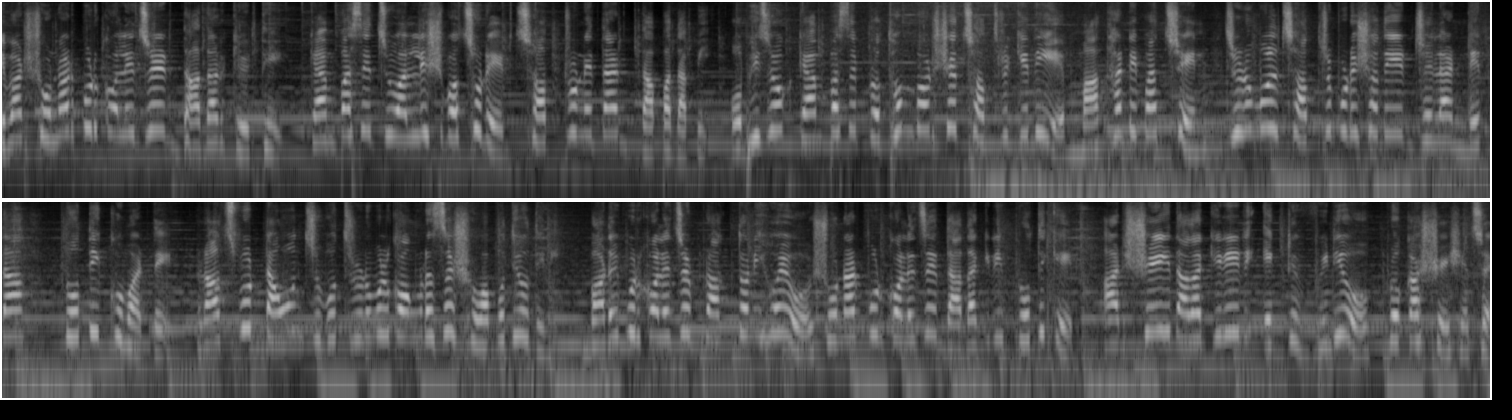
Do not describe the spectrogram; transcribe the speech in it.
এবার সোনারপুর কলেজের দাদার কীর্তি। ক্যাম্পাসে চুয়াল্লিশ বছরের ছাত্রনেতার দাপাদাপি। অভিযোগ, ক্যাম্পাসে প্রথম বর্ষের ছাত্রীকে দিয়ে মাথা টেপাচ্ছেন তৃণমূল ছাত্র পরিষদের জেলার নেতা প্রতীক কুমার দে রাজপুর টাউন যুব তৃণমূল কংগ্রেসের সভাপতিও তিনি। বারুইপুর কলেজের প্রাক্তনী হয়েও সোনারপুর কলেজে দাদাগিরি প্রতীকের আর সেই দাদাগিরির একটি ভিডিও প্রকাশ্যে এসেছে।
